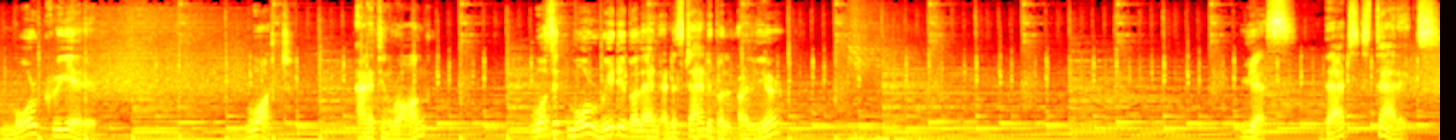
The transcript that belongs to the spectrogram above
more creative. What? Anything wrong? Was it more readable and understandable earlier? Yes, that's aesthetics.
